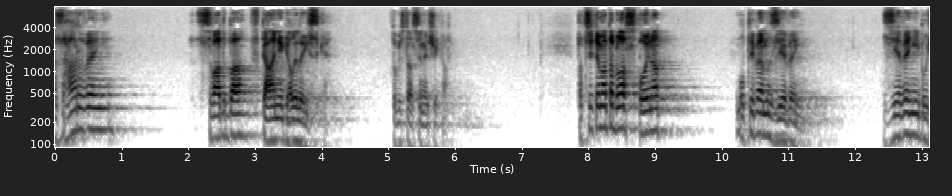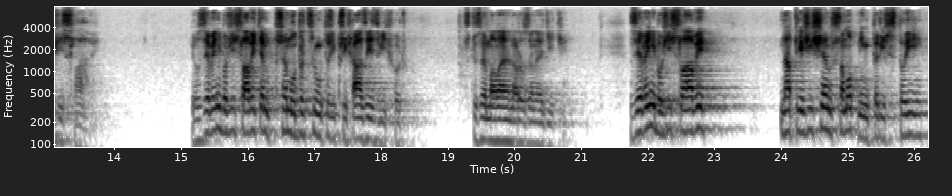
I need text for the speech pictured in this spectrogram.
a zároveň svatba v káně galilejské. To byste asi nečekali. Ta tři témata byla spojena motivem zjevení. Zjevení Boží slávy. Jo, zjevení Boží slávy těm třem mudrcům, kteří přicházejí z východu. Skrze malé narozené dítě. Zjevení Boží slávy nad Ježíšem samotným, který stojí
